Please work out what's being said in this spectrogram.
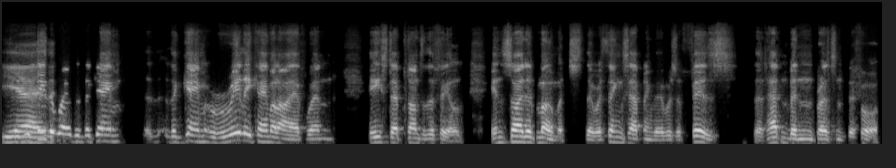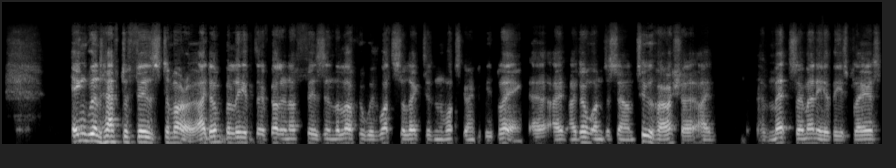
Yeah, you see the way that the game the game really came alive when he stepped onto the field. Inside of moments, there were things happening. There was a fizz that hadn't been present before. England have to fizz tomorrow. I don't believe they've got enough fizz in the locker with what's selected and what's going to be playing. Uh, I, I, don't want to sound too harsh. I, I, have met so many of these players,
